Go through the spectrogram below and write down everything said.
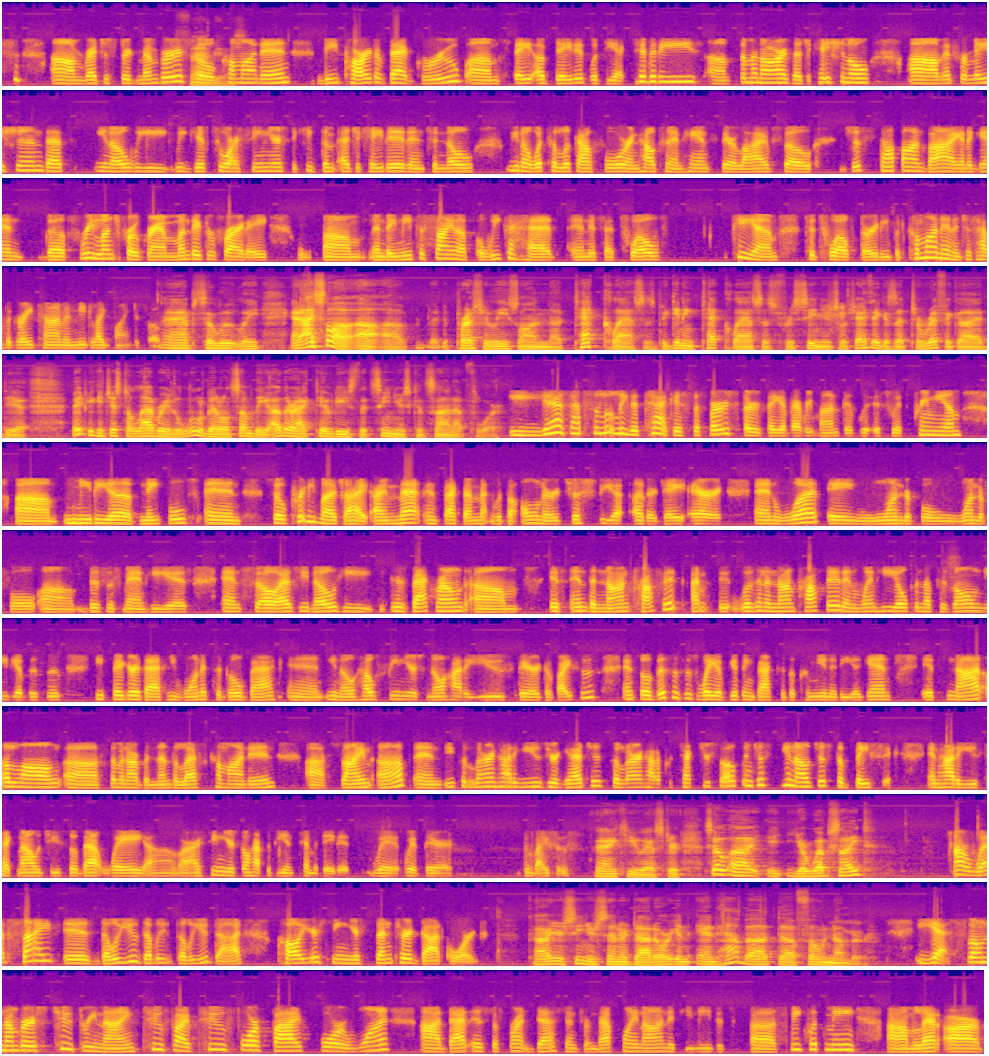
um, registered members. Fabulous. So come on in, be part of that group, um, stay updated with the activities, um, seminars, educational um, information that's you know we we give to our seniors to keep them educated and to know you know what to look out for and how to enhance their lives. So just stop on by. And again the free lunch program monday through friday um, and they need to sign up a week ahead and it's at 12 p.m. to 12:30. But come on in and just have a great time and meet like-minded folks. Absolutely. And I saw uh, uh, the press release on uh, tech classes, beginning tech classes for seniors, which I think is a terrific idea. Maybe you could just elaborate a little bit on some of the other activities that seniors can sign up for. Yes, absolutely. The tech is the first Thursday of every month. It's with Premium um, Media of Naples, and so pretty much I, I met. In fact, I met with the owner just the other day, Eric, and what a wonderful, wonderful um, businessman he is. And so, as you know, he his background. Um, is in the nonprofit. I'm, it was in a nonprofit, and when he opened up his own media business, he figured that he wanted to go back and you know help seniors know how to use their devices. And so this is his way of giving back to the community. Again, it's not a long uh, seminar, but nonetheless, come on in, uh, sign up, and you can learn how to use your gadgets to learn how to protect yourself, and just you know just the basic and how to use technology, so that way um, our seniors don't have to be intimidated with with their devices. Thank you, Esther. So, uh, your website? Our website is www.collier.seniorcenter.org. CollierSeniorCenter.org. And, and how about uh, phone number? Yes, phone number is 239-252-4541. Uh, that is the front desk. And from that point on, if you need to uh, speak with me, um, let our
